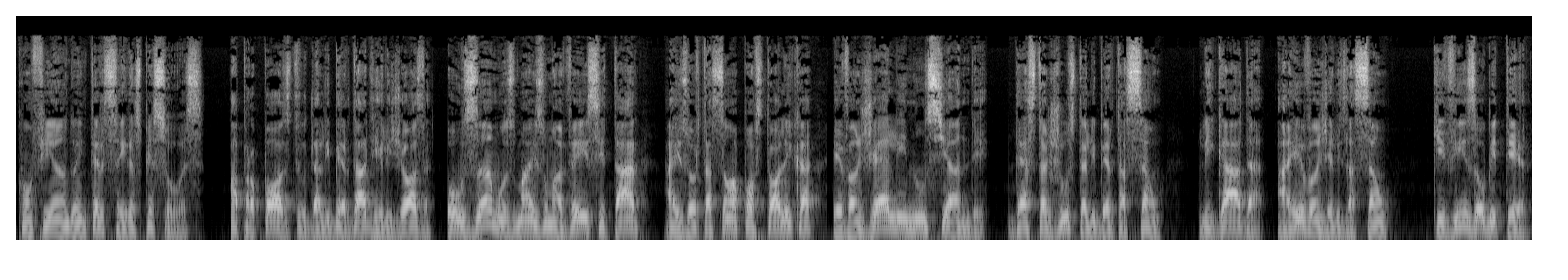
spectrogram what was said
confiando em terceiras pessoas. A propósito da liberdade religiosa, ousamos mais uma vez citar a exortação apostólica Evangelii Nunciandi. Desta justa libertação, ligada à evangelização, que visa obter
